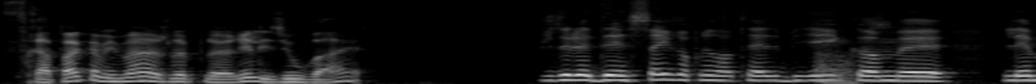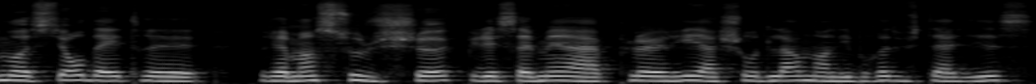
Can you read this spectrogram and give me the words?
frappant comme image, là, pleurer les yeux ouverts. Je veux dire, le dessin représentait bien Ah, comme euh, l'émotion d'être euh, vraiment sous le choc, puis là, il se met à pleurer à chaudes larmes dans les bras de Vitalis.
